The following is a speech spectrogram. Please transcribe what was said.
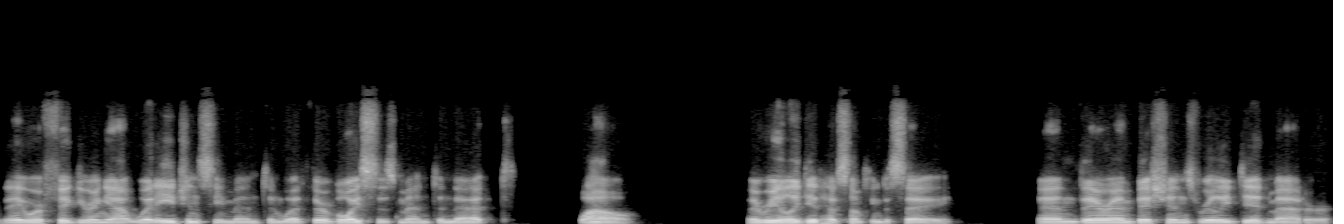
they were figuring out what agency meant and what their voices meant, and that, wow, they really did have something to say. And their ambitions really did matter.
